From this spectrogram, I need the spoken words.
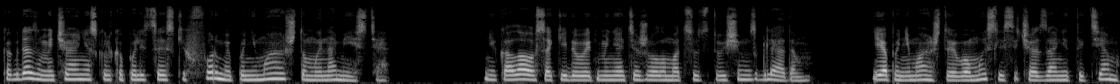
Когда замечаю несколько полицейских в форме, понимаю, что мы на месте. Николаус окидывает меня тяжелым отсутствующим взглядом. Я понимаю, что его мысли сейчас заняты тем,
